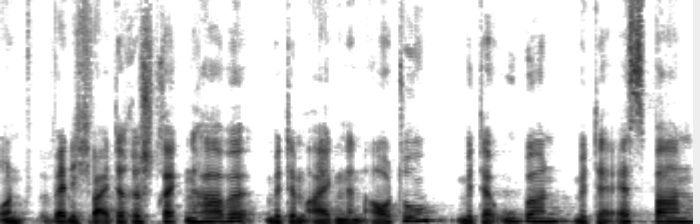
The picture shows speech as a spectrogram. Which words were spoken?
und wenn ich weitere Strecken habe, mit dem eigenen Auto, mit der U-Bahn, mit der S-Bahn,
